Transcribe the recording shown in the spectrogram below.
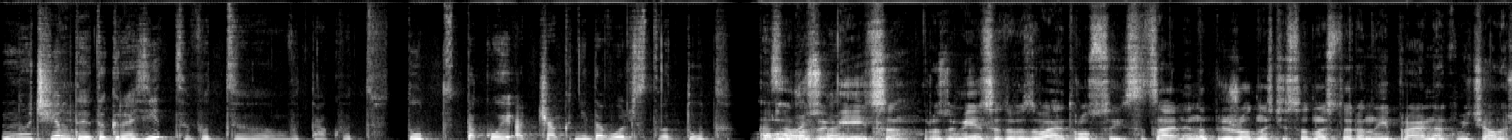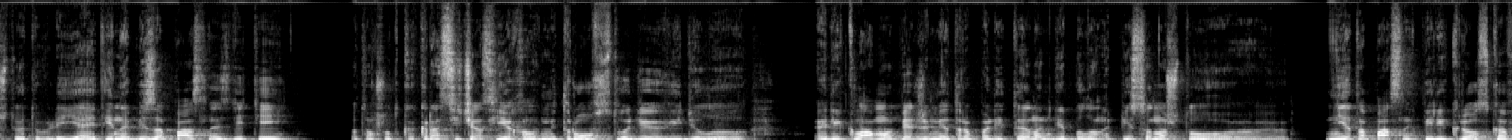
Ну, чем-то это грозит? Вот, э, вот так вот. Тут такой очаг недовольства, тут, казалось бы. разумеется, разумеется, это вызывает рост и социальной напряженности, с одной стороны, и правильно отмечалось, что это влияет и на безопасность детей, потому что как раз сейчас ехал в метро в студию, видел э, рекламу, опять же, метрополитена, где было написано, что нет опасных перекрестков,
